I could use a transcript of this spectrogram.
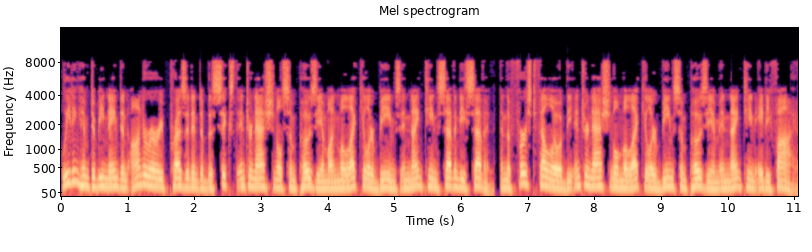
leading him to be named an honorary president of the Sixth International Symposium on Molecular Beams in 1977, and the first fellow of the International Molecular Beam Symposium in 1985.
